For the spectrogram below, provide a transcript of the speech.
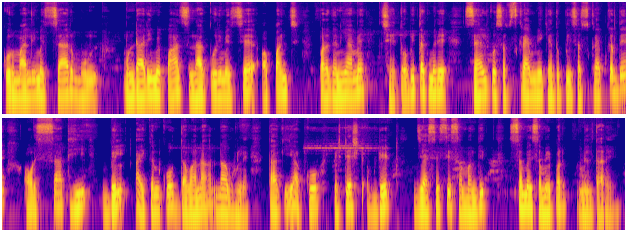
कुरमाली में चार मुंडारी में पाँच, नागपुरी में छः और पंच परगनिया में छः तो अभी तक मेरे चैनल को सब्सक्राइब नहीं किया तो प्लीज़ सब्सक्राइब कर दें और साथ ही बेल आइकन को दबाना ना भूलें ताकि आपको लेटेस्ट अपडेट जैसे से संबंधित समय समय पर मिलता रहे।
